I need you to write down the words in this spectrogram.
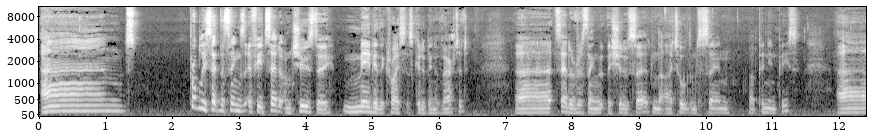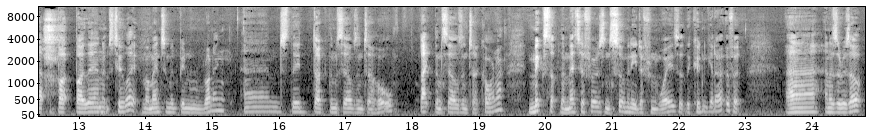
And probably said the things, if he'd said it on Tuesday, maybe the crisis could have been averted. Uh, said everything that they should have said and that I told them to say in my opinion piece. Uh, but by then it was too late. Momentum had been running, and they dug themselves into a hole, backed themselves into a corner, mixed up the metaphors in so many different ways that they couldn't get out of it. Uh, and as a result,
